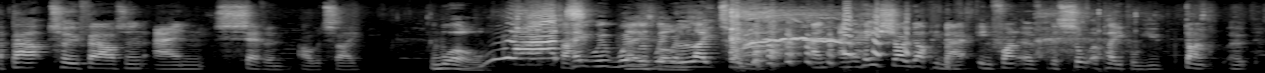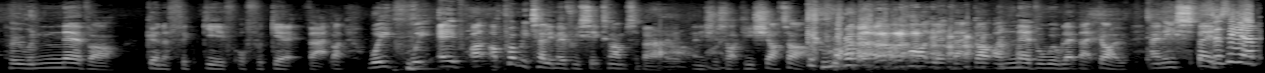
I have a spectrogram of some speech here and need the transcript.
About 2007, I would say. Whoa. What? So he, we, we, That were, is we were bold. late twenties, and, and he showed up in that in front of the sort of people you don't, who, who were never gonna forgive or forget that. Like we, we, ev- I, I probably tell him every six months about it, and he's just like, "Can you shut up? I can't let that go. I never will let that go." And he spent. Does he have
